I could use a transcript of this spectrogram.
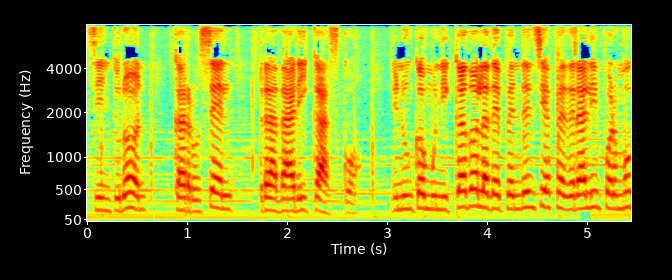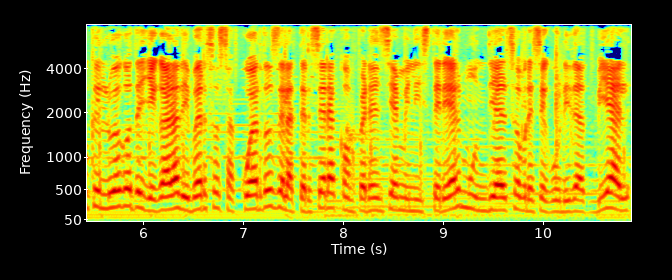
cinturón, carrusel, radar y casco. En un comunicado, la dependencia federal informó que luego de llegar a diversos acuerdos de la tercera Conferencia Ministerial Mundial sobre Seguridad Vial,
